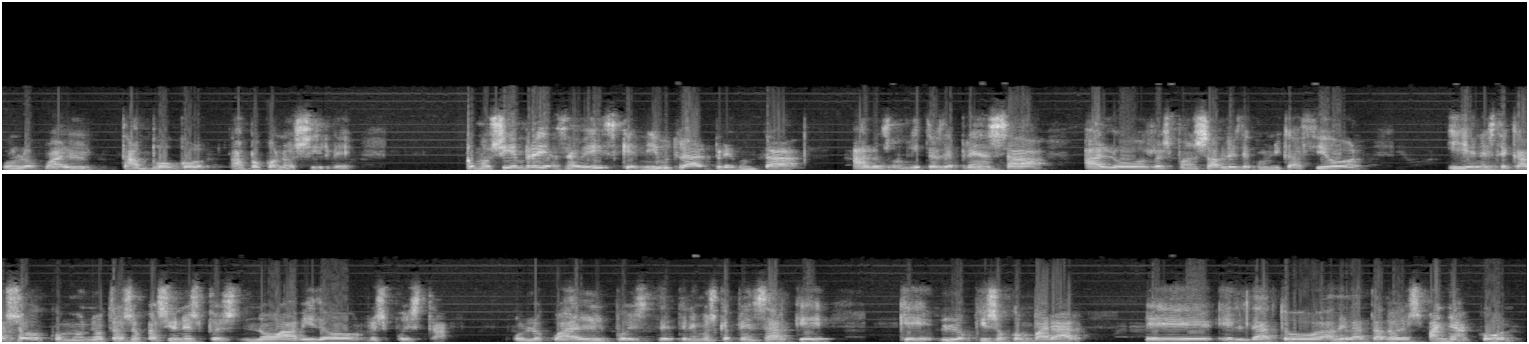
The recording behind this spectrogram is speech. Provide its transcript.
con lo cual tampoco, tampoco nos sirve. Como siempre, ya sabéis que Neutral pregunta a los gabinetes de prensa, a los responsables de comunicación, y en este caso, como en otras ocasiones, pues no ha habido respuesta. Por lo cual, pues tenemos que pensar que, que lo quiso comparar eh, el dato adelantado de España con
